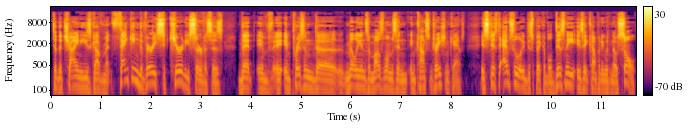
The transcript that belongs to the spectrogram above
to the Chinese government, thanking the very security services that have imprisoned uh, millions of Muslims in, in concentration camps. It's just absolutely despicable. Disney is a company with no soul.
